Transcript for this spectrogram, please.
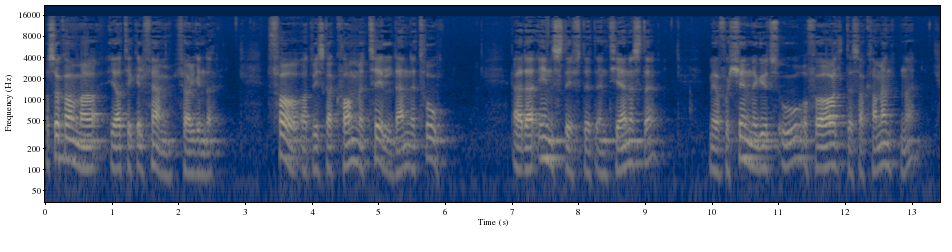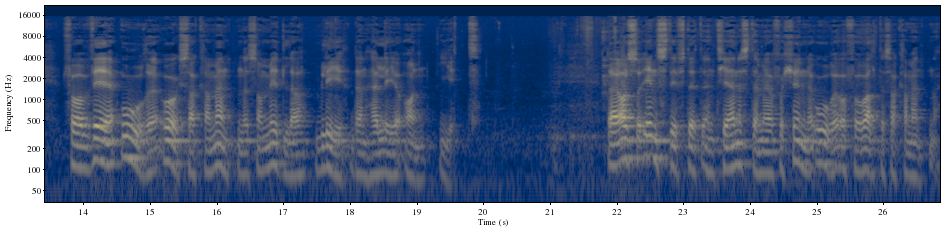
Og så kommer i artikkel 5 følgende For at vi skal komme til denne tro, er det innstiftet en tjeneste med å forkynne Guds ord og forvalte sakramentene for ved ordet og sakramentene som midler blir Den hellige ånd gitt. Det er altså innstiftet en tjeneste med å forkynne ordet og forvalte sakramentene.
